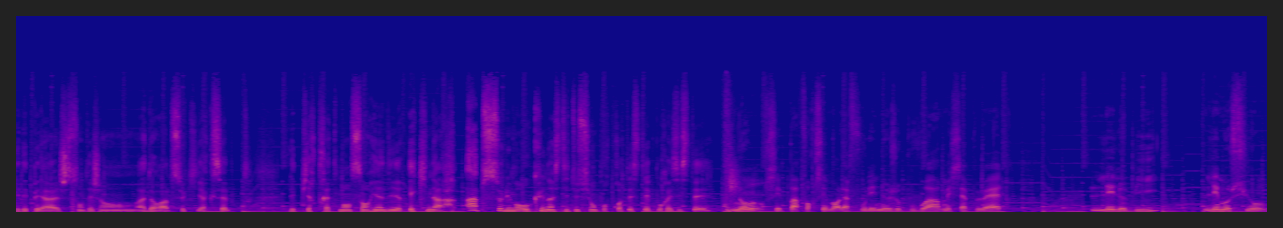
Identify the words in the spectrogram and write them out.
et les péages sont des gens adorables, ceux qui acceptent les pires traitements sans rien dire et qui n'a absolument aucune institution pour protester, pour résister Non, c'est pas forcément la foule haineuse au pouvoir, mais ça peut être les lobbies, l'émotion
